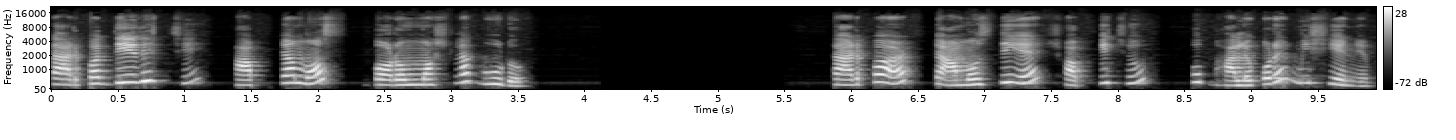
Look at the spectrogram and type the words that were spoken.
তারপর দিয়ে দিচ্ছি হাফ চামচ গরম মশলা গুঁড়ো। তারপর চামচ দিয়ে সব কিছু খুব ভালো করে মিশিয়ে নেব।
